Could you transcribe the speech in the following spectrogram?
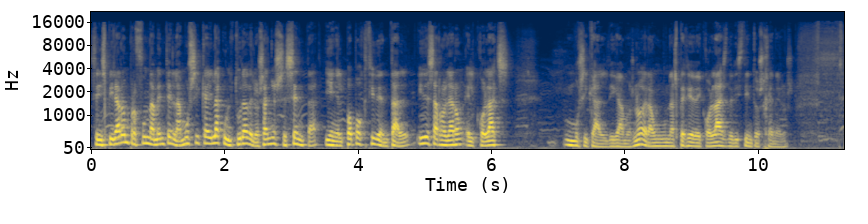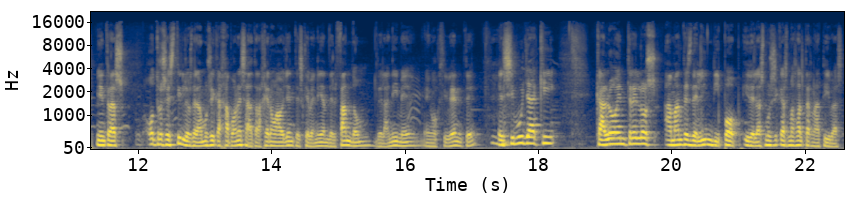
se inspiraron profundamente en la música y la cultura de los años 60 y en el pop occidental y desarrollaron el collage musical, digamos, ¿no? Era una especie de collage de distintos géneros. Mientras otros estilos de la música japonesa atrajeron a oyentes que venían del fandom, del anime, en Occidente, el Shibuya aquí caló entre los amantes del indie pop y de las músicas más alternativas.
